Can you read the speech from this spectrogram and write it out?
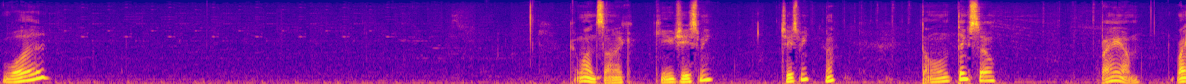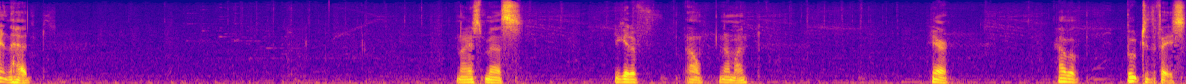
What? Come on, Sonic. Can you chase me? Chase me? Huh? Don't think so. Bam. Right in the head. Nice miss. You get a... oh, never mind. Here. Have a boot to the face.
